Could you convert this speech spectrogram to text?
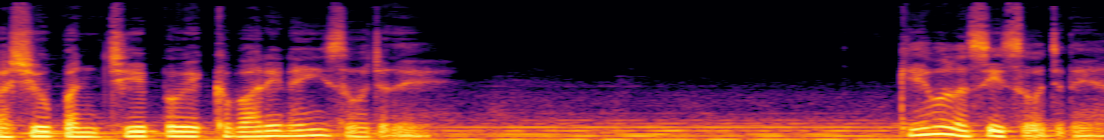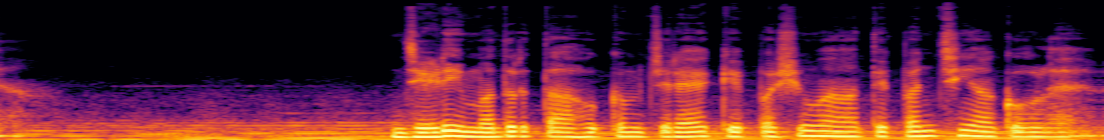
ਪਸ਼ੂ ਪੰਛੀ ਭਵਿੱਖ ਬਾਰੇ ਨਹੀਂ ਸੋਚਦੇ। ਕੇਵਲ ਅਸੀਂ ਸੋਚਦੇ ਹਾਂ। ਜਿਹੜੀ ਮధుਰਤਾ ਹੁਕਮ ਚ ਰਹਿ ਕੇ ਪਸ਼ੂਆਂ ਤੇ ਪੰਛੀਆਂ ਕੋਲ ਹੈ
